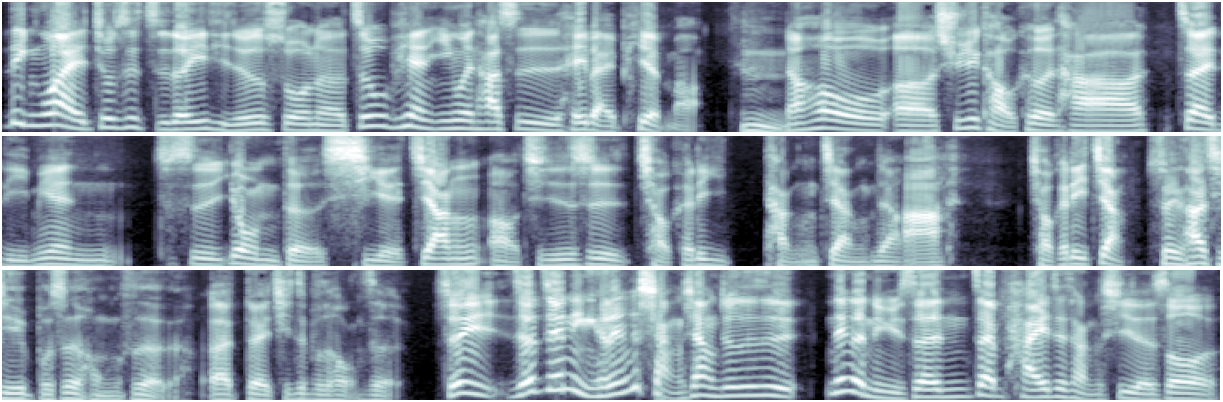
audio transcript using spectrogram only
另外就是值得一提，就是说呢，这部片因为它是黑白片嘛，嗯，然后呃，希区考克他在里面就是用的血浆哦，其实是巧克力糖浆这样啊。巧克力酱，所以它其实不是红色的。呃，对，其实不是红色。所以，哲哲你可能想象，就是那个女生在拍这场戏的时候，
